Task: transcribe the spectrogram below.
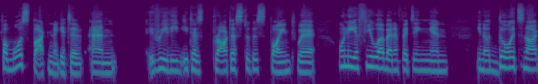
for most part negative and it really it has brought us to this point where only a few are benefiting and you know though it's not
